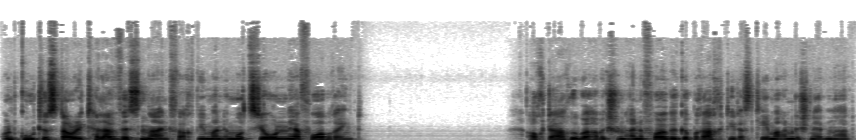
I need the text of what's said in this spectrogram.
Und gute Storyteller wissen einfach, wie man Emotionen hervorbringt. Auch darüber habe ich schon eine Folge gebracht, die das Thema angeschnitten hat.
